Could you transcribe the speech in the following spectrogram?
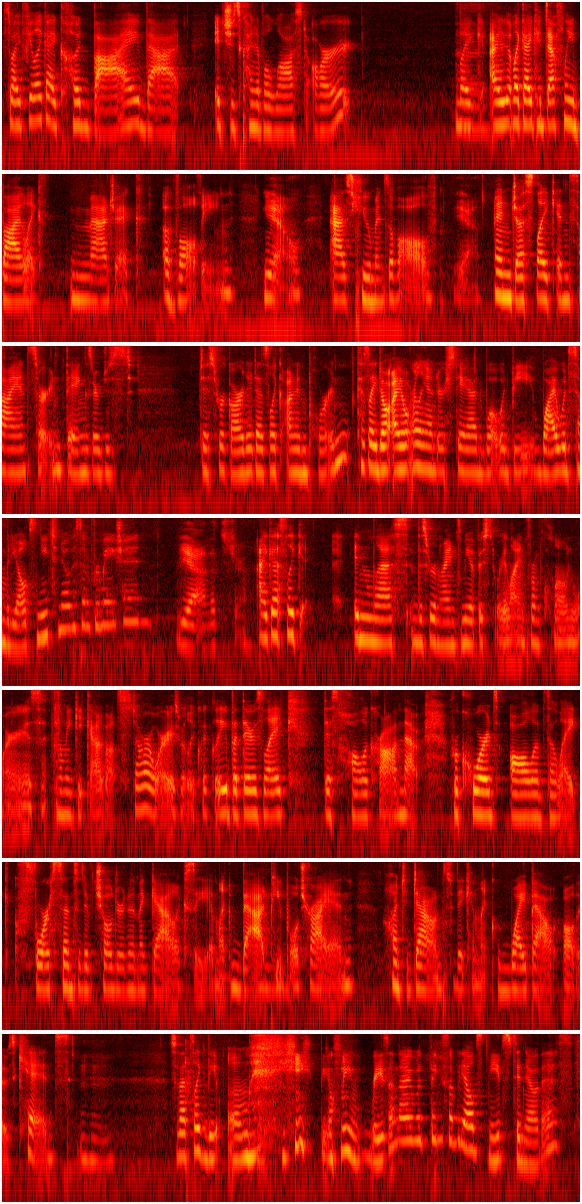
So I feel like I could buy that it's just kind of a lost art. Like mm. I like I could definitely buy like magic evolving, you Yeah. know, as humans evolve. yeah And just like in science, certain things are just disregarded as like unimportant because I don't I don't really understand what would be why would somebody else need to know this information? Yeah, that's true. I guess like unless this reminds me of the storyline from Clone Wars. Let me geek out about Star Wars really quickly, but there's like this holocron that records all of the like force sensitive children in the galaxy and like bad mm-hmm. people try and hunt it down so they can like wipe out all those kids. Mm-hmm. So that's like the only the only reason I would think somebody else needs to know this.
